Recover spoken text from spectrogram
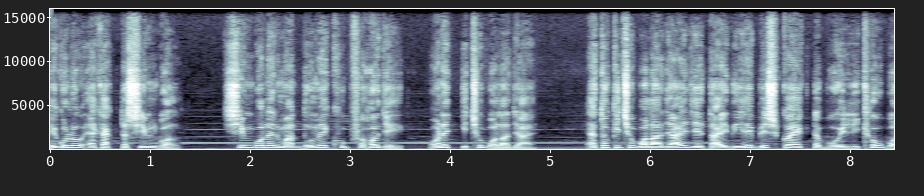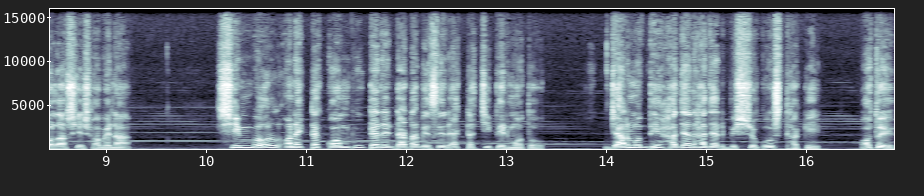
এগুলো এক একটা সিম্বল। সিম্বলের মাধ্যমে খুব সহজে অনেক কিছু বলা যায়। এত কিছু বলা যায় যে তাই দিয়ে বেশ কয়েকটা বই লিখেও বলা শেষ হবে না। সিম্বল অনেকটা কম্পিউটারের ডাটাবেসের একটা চিপের মতো, যার মধ্যে হাজার হাজার বিশ্বকোষ থাকে। অতএব,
